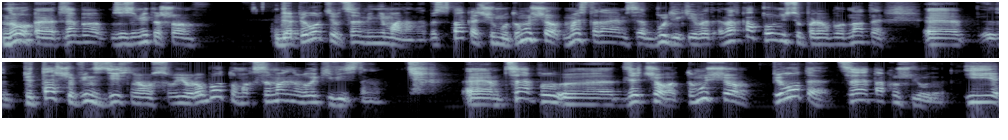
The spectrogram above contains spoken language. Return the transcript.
Ну, е, треба зрозуміти, що для пілотів це мінімальна небезпека. Чому? Тому що ми стараємося будь-який вид НРК повністю переобладнати е, під те, щоб він здійснював свою роботу максимально великій відстані. Е, це е, для чого? Тому що пілоти це також люди. І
